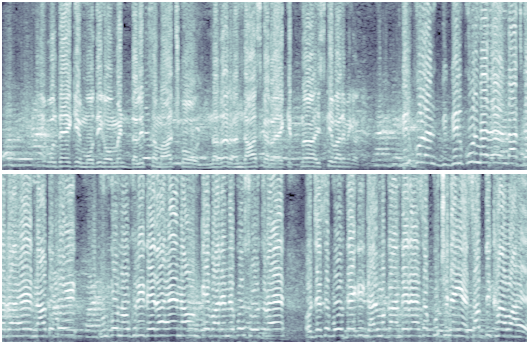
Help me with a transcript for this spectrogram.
ये बोलते हैं कि मोदी गवर्नमेंट दलित समाज को नजरअंदाज कर रहा है। कितना इसके बारे में क्या बिल्कुल बिल्कुल नजरअंदाज कर रहा है। ना तो कोई उनको नौकरी दे रहा है ना उनके बारे में कोई सोच रहा है। और जैसे बोलते हैं कि घर मकान दे रहे हैं, सब कुछ नहीं है, सब दिखा हुआ है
